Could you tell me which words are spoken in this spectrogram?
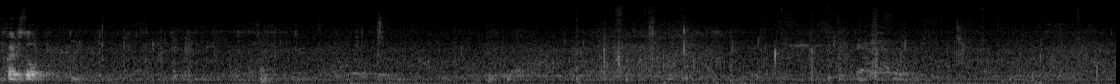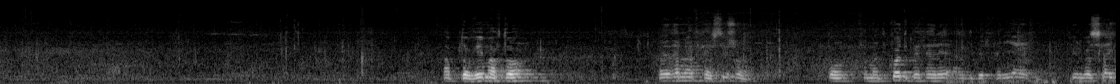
Ευχαριστώ. Από το βήμα αυτό θα ήθελα να ευχαριστήσω τον θεματικό αντιπεριφερειάρχη, κ. Βασιλάκη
